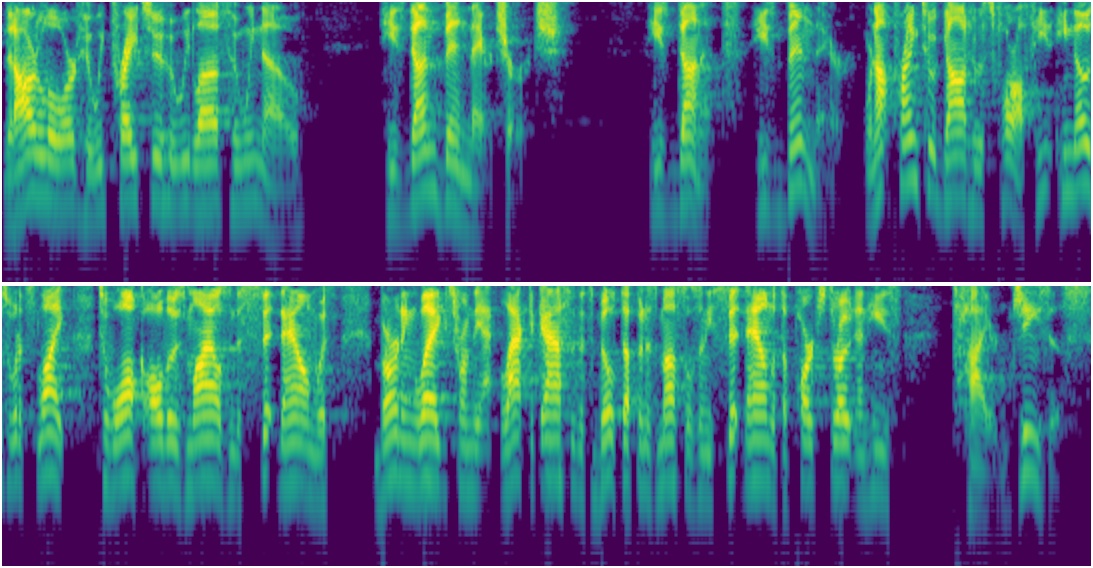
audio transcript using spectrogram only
that our Lord, who we pray to, who we love, who we know, He's done been there, church. He's done it, He's been there. We're not praying to a God who is far off. He, he knows what it's like to walk all those miles and to sit down with burning legs from the lactic acid that's built up in his muscles, and he sit down with a parched throat and he's tired. Jesus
